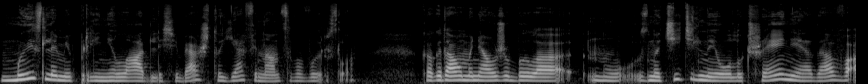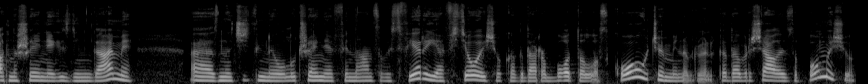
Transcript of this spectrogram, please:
мыслями приняла для себя, что я финансово выросла. Когда у меня уже было ну, значительные улучшения да, в отношениях с деньгами, э, значительные улучшения в финансовой сфере, я все еще, когда работала с коучами, например, когда обращалась за помощью,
